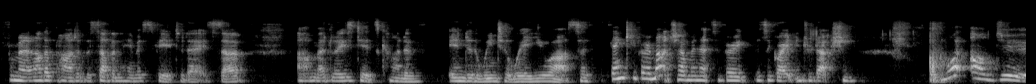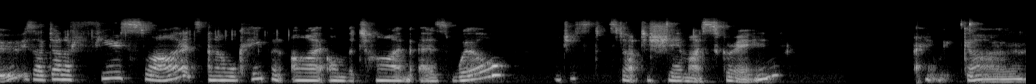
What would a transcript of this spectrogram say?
from another part of the southern hemisphere today. So um, at least it's kind of end of the winter where you are. So thank you very much. I mean, that's a very, that's a great introduction. What I'll do is I've done a few slides and I will keep an eye on the time as well. I'll just start to share my screen. Here we go.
